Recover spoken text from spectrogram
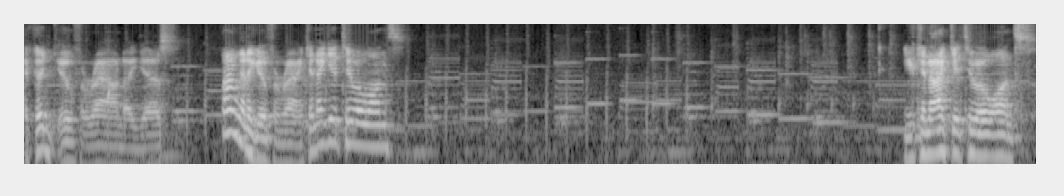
I could goof around, I guess. I'm gonna goof around. Can I get two at once? You cannot get two at once.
